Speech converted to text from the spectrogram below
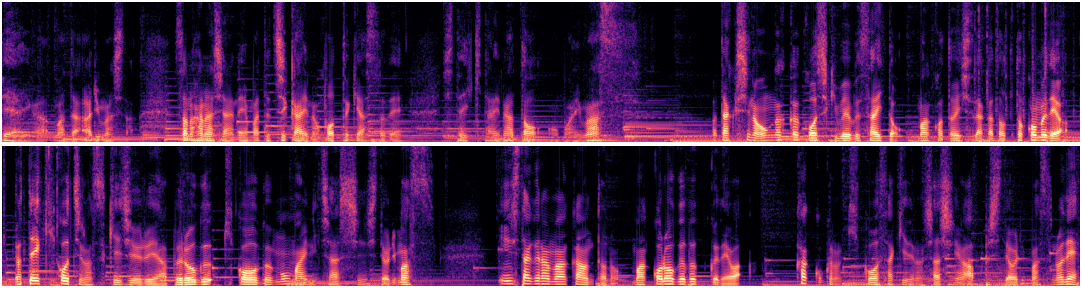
出会いがまたありました。その話はねまた次回のポッドキャストでしていきたいなと思います。私の音楽家公式ウェブサイトまこと石坂 .com では予定寄港地のスケジュールやブログ寄稿文も毎日発信しております。インスタグラムアカウントのマコログブックでは各国の寄港先での写真をアップしておりますので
